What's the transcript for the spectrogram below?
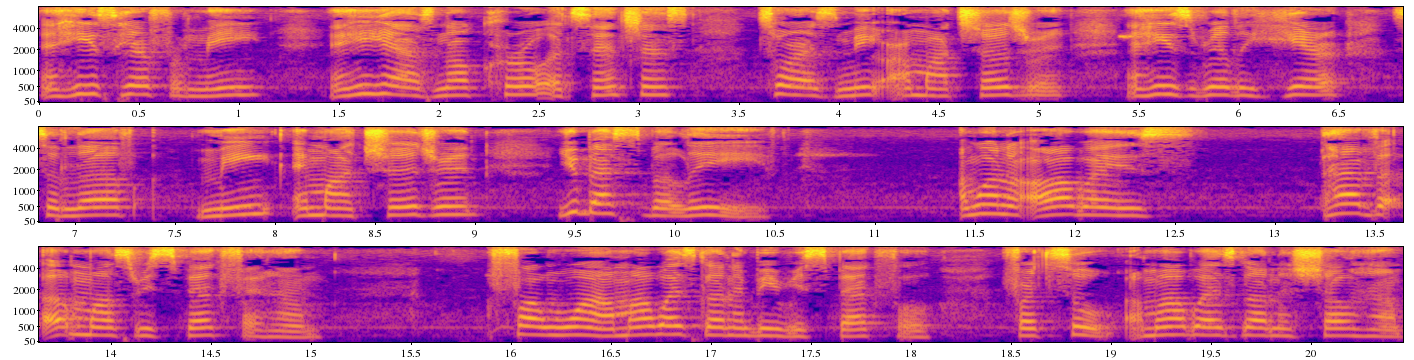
and he's here for me and he has no cruel intentions towards me or my children and he's really here to love me and my children, you best believe I'm going to always have the utmost respect for him. For one, I'm always going to be respectful. For two, I'm always going to show him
